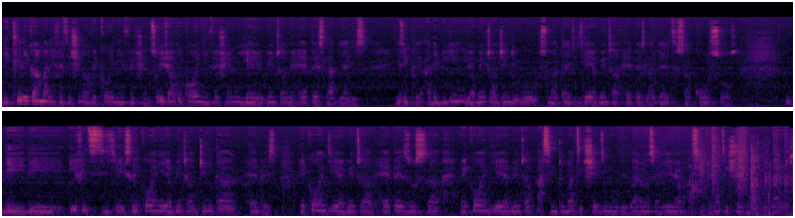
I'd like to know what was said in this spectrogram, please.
the clinical manifestation of recurring infection. So, if you have recurring infection here, you're going to have a herpes labialis. Is it clear? At the beginning, you are going to have gingival stomatitis. Here, you're going to have herpes labialis, are cold sores. The the if it's it's recurring, you're going to have genital herpes. Recurrent you're going to have herpes zoster. Recurrent you're going to have asymptomatic shedding of the virus, and here you have asymptomatic shedding of the virus.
